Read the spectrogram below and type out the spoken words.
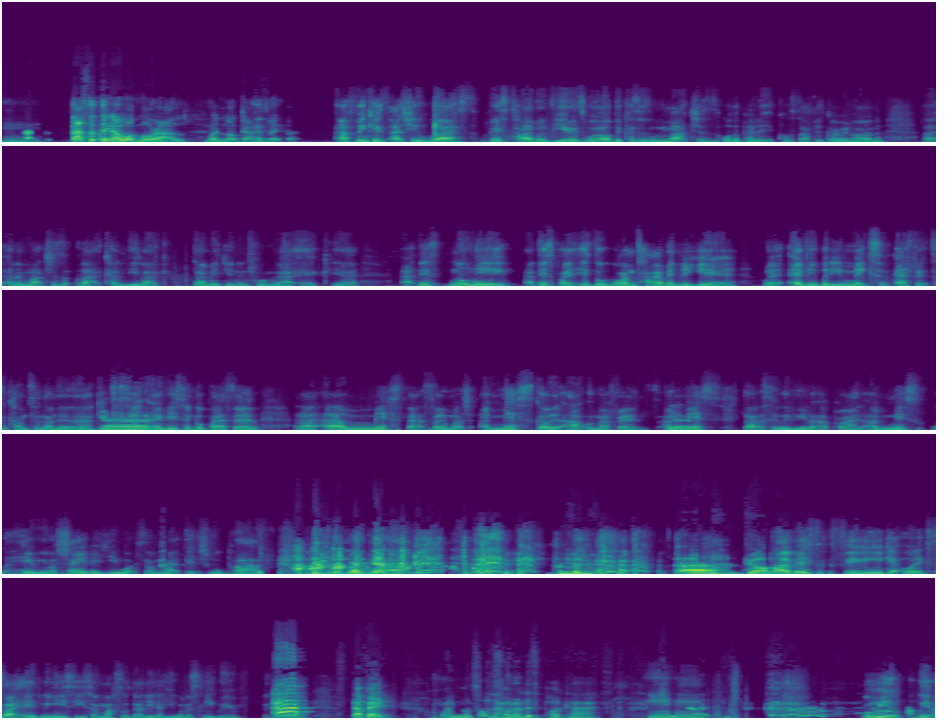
Mm. that's the thing I want more out of when lockdown is over. I think it's actually worse this time of year as well because as much as all the political stuff is going on, uh, and as much as that can be like damaging and traumatic, yeah. At this normally at this point is the one time in the year where everybody makes an effort to come to London and I get Yeah. to see every single person. And I, and I miss that so much. I miss going out with my friends. I Yeah. miss dancing with you like at Pride. I miss hearing your shade as you watch some white bitch walk past in an inappropriate outfit. Oh I miss seeing you get all excited when you see some muscle daddy that you want to sleep with. Ah! Stop it. Why are you so loud on this podcast? Mhm. Well, we, we,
